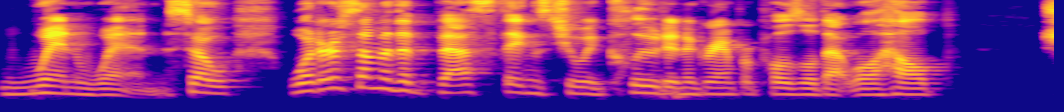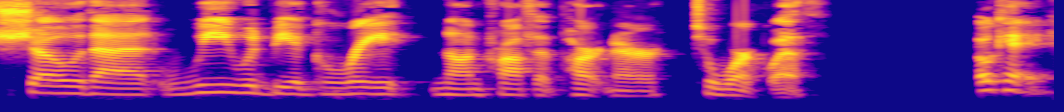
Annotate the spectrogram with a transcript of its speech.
win win? So, what are some of the best things to include in a grant proposal that will help show that we would be a great nonprofit partner to work with? Okay,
